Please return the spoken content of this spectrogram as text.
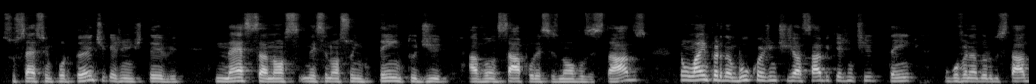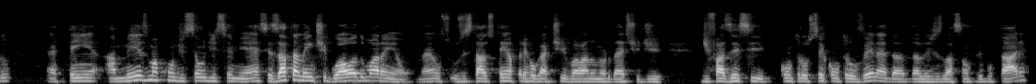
sucesso importante que a gente teve nessa nossa, nesse nosso intento de avançar por esses novos estados. Então, lá em Pernambuco, a gente já sabe que a gente tem o governador do estado é, tem a mesma condição de ICMS, exatamente igual a do Maranhão. Né? Os, os estados têm a prerrogativa lá no Nordeste de, de fazer esse Ctrl-C, Ctrl-V né, da, da legislação tributária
